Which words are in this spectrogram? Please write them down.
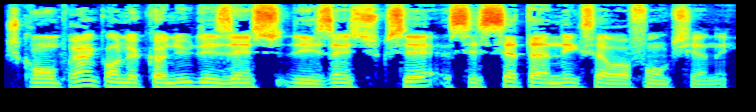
je comprends qu'on a connu des, des insuccès, c'est cette année que ça va fonctionner.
